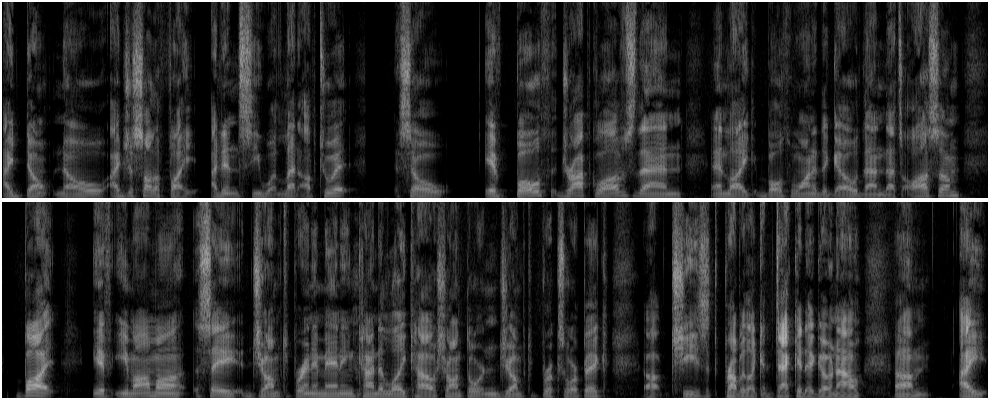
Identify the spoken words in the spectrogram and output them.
I don't know. I just saw the fight. I didn't see what led up to it. So if both drop gloves then and like both wanted to go, then that's awesome. But if Imama say jumped Brandon Manning, kind of like how Shawn Thornton jumped Brooks Orpik, uh, geez, it's probably like a decade ago now. Um, I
